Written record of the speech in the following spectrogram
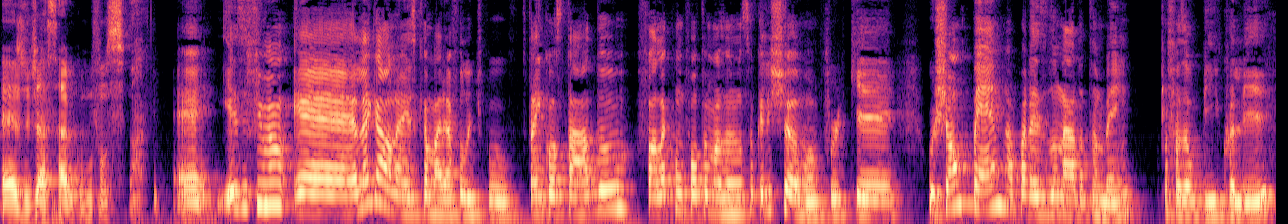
É, a gente já sabe como funciona. É, esse filme é, é, legal, né? Isso que a Maria falou, tipo, tá encostado, fala com o Paul Thomas Anderson que ele chama, porque o Sean Penn aparece do nada também, pra fazer o bico ali.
